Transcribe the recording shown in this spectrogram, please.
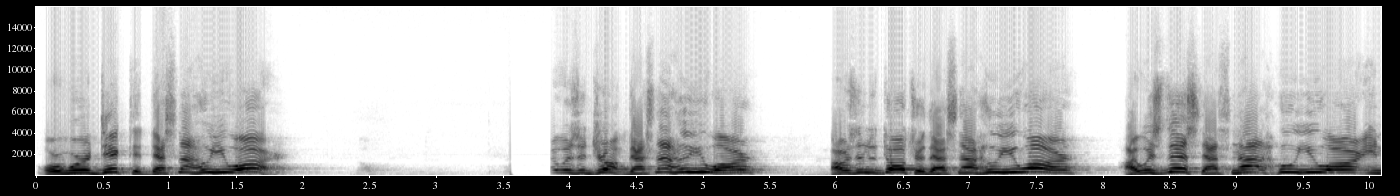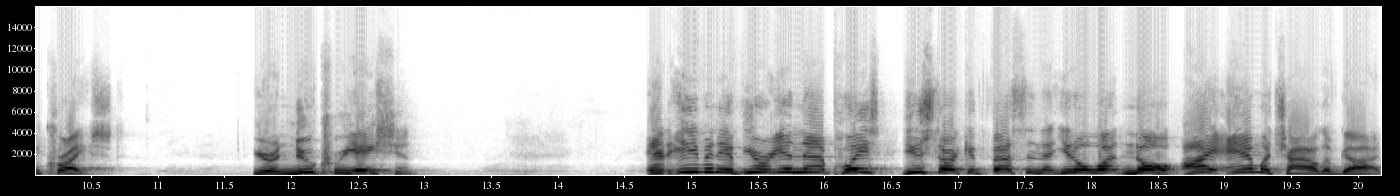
or were addicted. That's not who you are. I was a drunk. That's not who you are. I was an adulterer. That's not who you are. I was this. That's not who you are in Christ. You're a new creation. And even if you're in that place, you start confessing that, you know what? No, I am a child of God.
